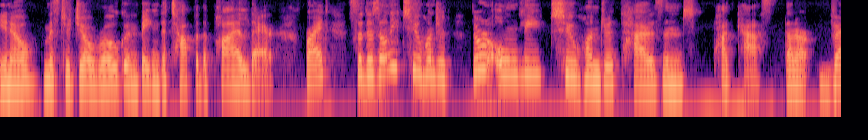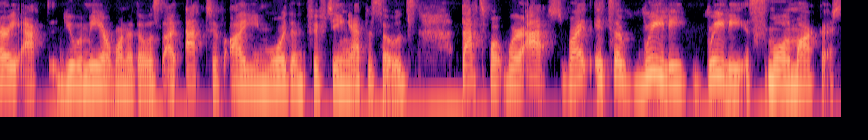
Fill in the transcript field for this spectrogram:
you know, Mr. Joe Rogan being the top of the pile there, right? So there's only 200, there are only 200,000 podcasts that are very active. You and me are one of those active, i.e., more than 15 episodes. That's what we're at, right? It's a really, really small market.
